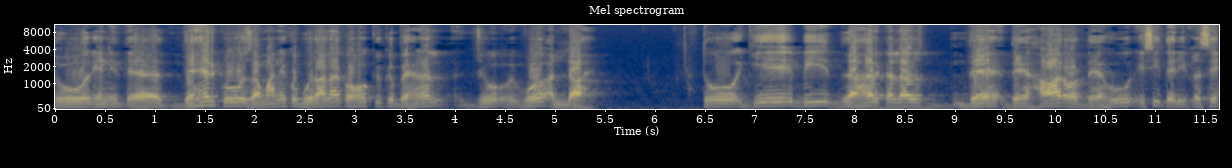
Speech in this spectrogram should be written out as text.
तो यानी दहर को, ज़माने को बुरा ना कहो, क्योंकि बहरहाल जो, वो अल्लाह है। तो ये भी दहर का लफ्ज देहार और देहूर, इसी तरीके से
